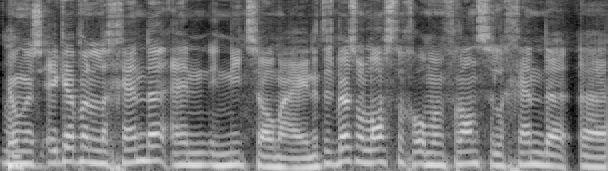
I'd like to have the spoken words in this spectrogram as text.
Jongens, ik heb een legende en niet zomaar één. Het is best wel lastig om een Franse legende eh,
